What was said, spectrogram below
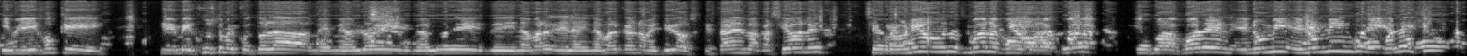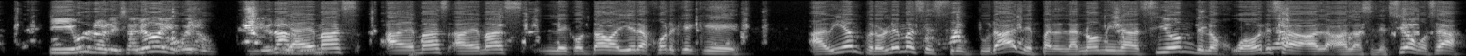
y me dijo que, me, justo me contó la, me, habló de, me habló de, Dinamarca, de la Dinamarca del 92, que estaba en vacaciones, se reunió una semana como para jugar, jugar en, un en un mingo de colegio, y bueno, le salió y bueno, y además, además, además, le contaba ayer a Jorge que habían problemas estructurales para la nominación de los jugadores a la selección, o sea,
